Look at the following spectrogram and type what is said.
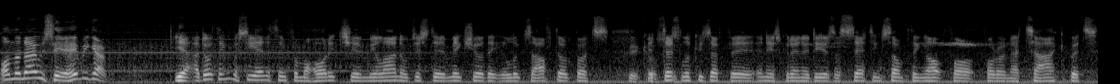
on the nose here. Here we go. Yeah, I don't think we see anything from Mohoric. Uh, Milano just to make sure that he looks after, but it does look as if uh, Ineos Grenadiers are setting something up for, for an attack. But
